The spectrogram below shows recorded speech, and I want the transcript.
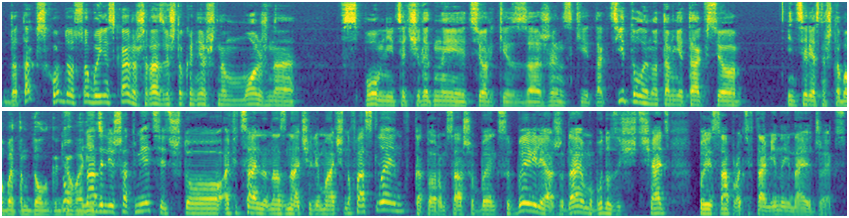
Да так сходу особо и не скажешь, разве что, конечно, можно вспомнить очередные терки за женские так титулы, но там не так все интересно, чтобы об этом долго Ну, говорить. надо лишь отметить, что официально назначили матч на Fastlane, в котором Саша Бэнкс и Бейли ожидаемо будут защищать пояса против Тамина и Найт Джекс.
